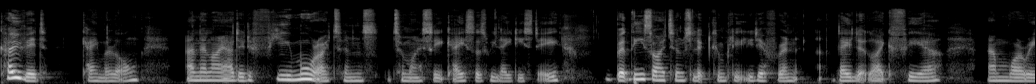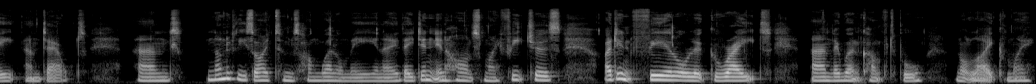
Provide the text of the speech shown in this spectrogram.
COVID came along and then I added a few more items to my suitcase, as we ladies do. But these items looked completely different. They looked like fear and worry and doubt. And none of these items hung well on me, you know, they didn't enhance my features. I didn't feel or look great, and they weren't comfortable. Not like my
